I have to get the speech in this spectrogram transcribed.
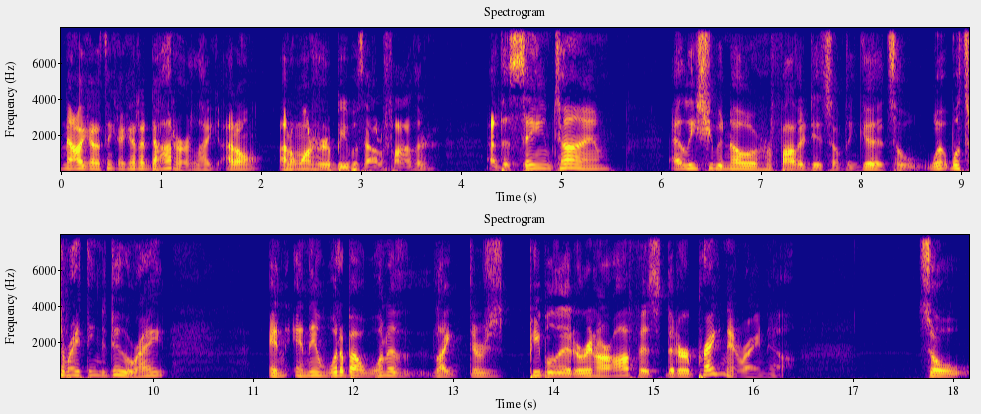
now I got to think I got a daughter. Like I don't I don't want her to be without a father. At the same time, at least she would know her father did something good. So what what's the right thing to do, right? And and then what about one of like there's people that are in our office that are pregnant right now. So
